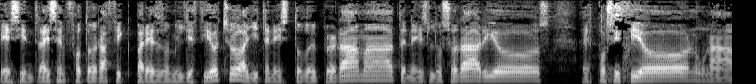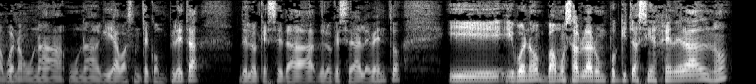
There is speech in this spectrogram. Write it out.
Eh, si entráis en Photographic Pares 2018, allí tenéis todo el programa, tenéis los horarios, exposición, una, bueno, una, una guía bastante completa de lo que será, de lo que será el evento. Y, bueno, vamos a hablar un poquito así en general, ¿no?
